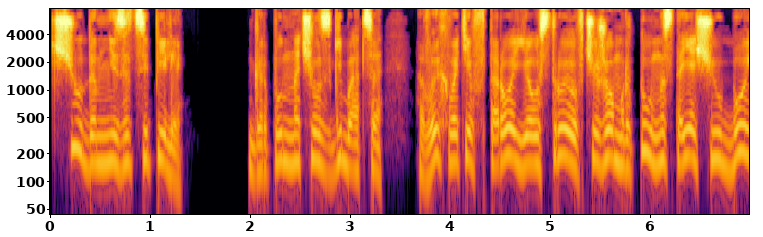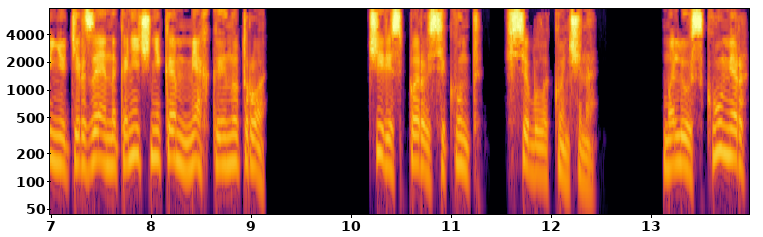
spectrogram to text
Чудом не зацепили. Гарпун начал сгибаться. Выхватив второй, я устроил в чужом рту настоящую бойню, терзая наконечником мягкое нутро. Через пару секунд все было кончено. Моллюск умер,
